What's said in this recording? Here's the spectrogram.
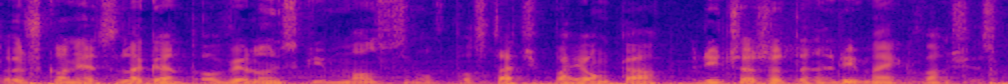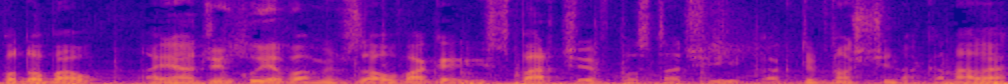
To już koniec legend o wieluńskim monstrum w postaci pająka. Liczę, że ten remake Wam się spodobał, a ja dziękuję Wam już za uwagę i wsparcie w postaci aktywności na kanale.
